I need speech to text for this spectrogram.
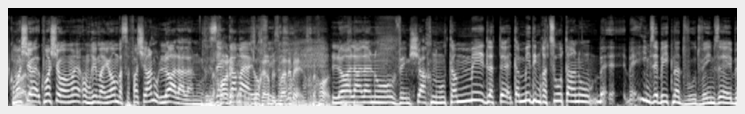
כמו, ש... עלה. כמו שאומרים היום בשפה שלנו, לא עלה לנו, וזה נכון, גם היה יופי. נכון, נכון. נכון. לא עלה לנו, והמשכנו, תמיד, לת... תמיד ימרצו אותנו, ב... ב... אם זה בהתנדבות, ואם זה ב...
